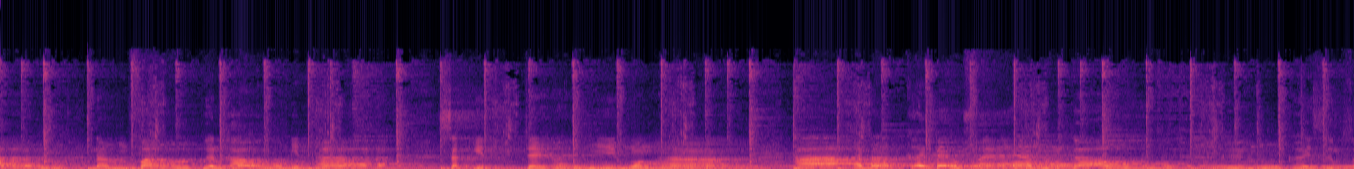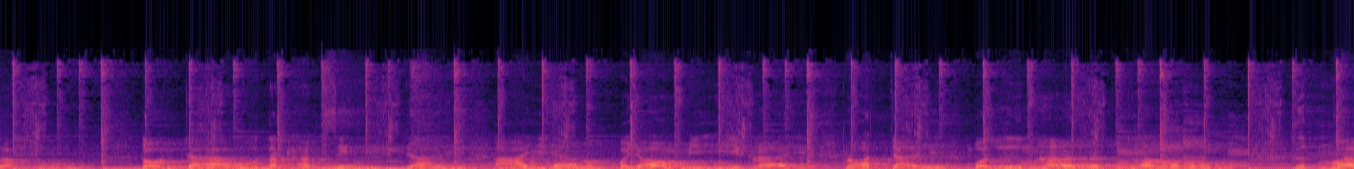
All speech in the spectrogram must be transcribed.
างนั่งฟังเพื่อนเขานินทาสะกิดใจให้ห่วงหาฐานะเคยเป็นแฟนเก่า ตัดหักสิ้นใยอายยังบ่ยอมมีใคร เพราะใจบ่ลืมหักเฮาคิดว่า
